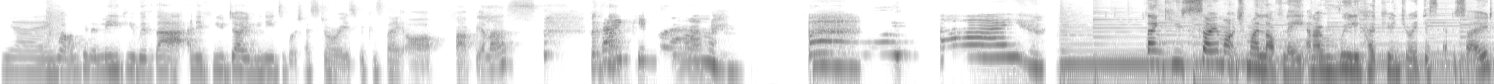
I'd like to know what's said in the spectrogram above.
Yay! Well, I'm going to leave you with that, and if you don't, you need to watch her stories because they are fabulous. But thank, thank you so much. Bye. Bye. Thank you so much, my lovely, and I really hope you enjoyed this episode.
